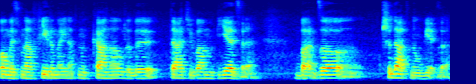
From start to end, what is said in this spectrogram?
pomysł na firmę i na ten kanał, żeby dać Wam wiedzę, bardzo przydatną wiedzę.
